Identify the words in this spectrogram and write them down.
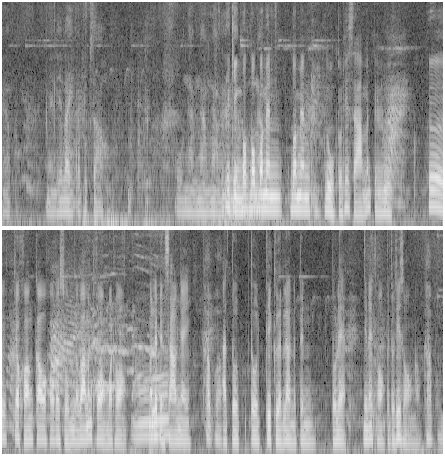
นะครับไงเลี้ยไล่กับลูกสาวโอ้งามงามงามที่จริงบ่บ่บ่แม่นบ่แม่นลูกตัวที่สามมันเป็นลูก คือเจ้าของเก่าเขาผสมแล้วว่ามันท้องบ่ท้องอ๋อมันเลยเป็นสาวใหญ่ครับพ่ออะตัวตัวที่เกิดแล้วน่ะเป็นตัวแรกยังได้ท้องเป็นตัวที่สองครับครับผม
